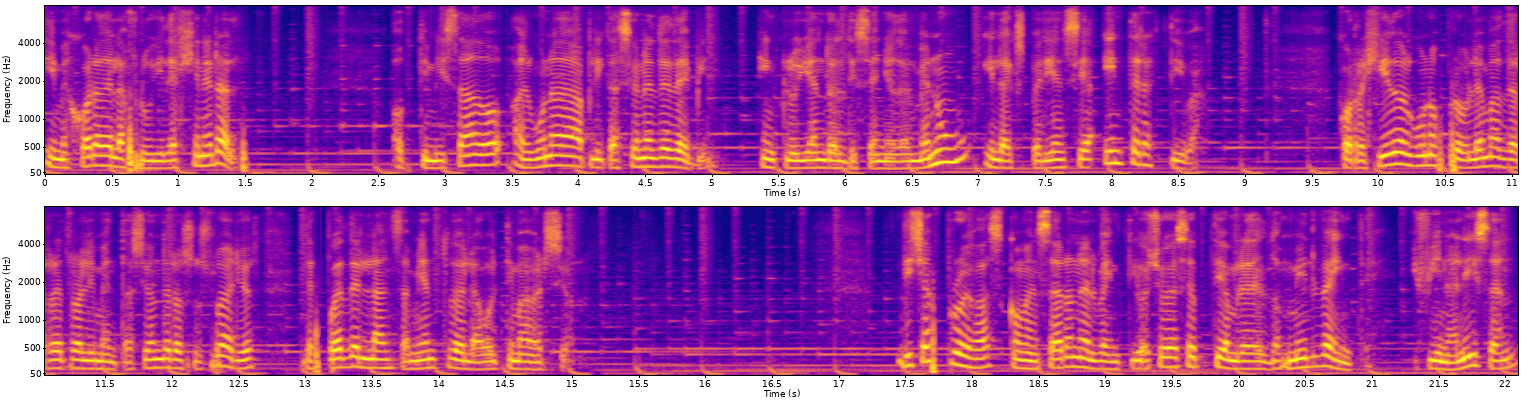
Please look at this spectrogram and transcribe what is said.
y mejora de la fluidez general. Optimizado algunas aplicaciones de Debian, incluyendo el diseño del menú y la experiencia interactiva. Corregido algunos problemas de retroalimentación de los usuarios después del lanzamiento de la última versión. Dichas pruebas comenzaron el 28 de septiembre del 2020 y finalizan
